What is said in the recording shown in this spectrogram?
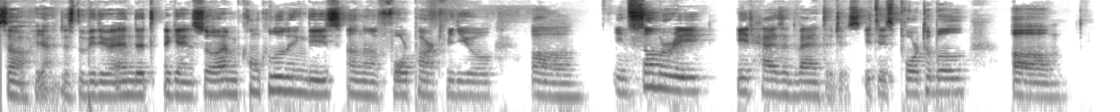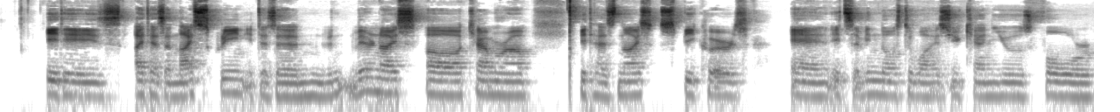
so yeah just the video ended again. So i'm concluding this on a four part video. Uh, in summary it has advantages. It is portable. Um, it is it has a nice screen. It has a very nice uh, camera. It has nice speakers. And it's a windows device you can use for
